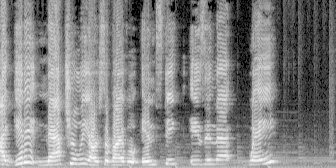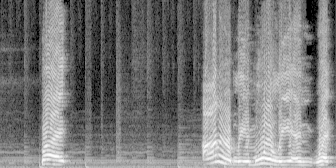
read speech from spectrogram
I get it. Naturally, our survival instinct is in that way, but honorably and morally, and what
